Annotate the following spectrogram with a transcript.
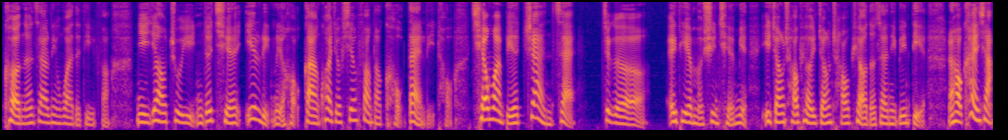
可能在另外的地方，你要注意，你的钱一领了以后，赶快就先放到口袋里头，千万别站在这个。ATM 机前面一张钞票一张钞票的在那边点，然后看一下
